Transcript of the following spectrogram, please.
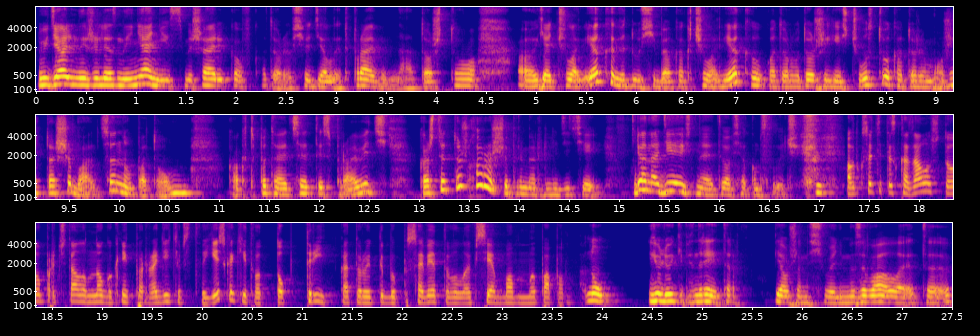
ну, идеальной железной няней из смешариков, которая все делает правильно. А то, что э, я человек, веду себя как человек, у которого тоже есть чувства, который может ошибаться, но потом как-то пытается это исправить. Кажется, это тоже хороший пример для детей. Я надеюсь на это во всяком случае. А вот, кстати, ты сказала, что прочитала много книг про родительство. Есть какие-то вот топ-3, которые ты бы посоветовала всем мамам и папам? Ну, Юлию Гиппенрейтер я уже на сегодня называла это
